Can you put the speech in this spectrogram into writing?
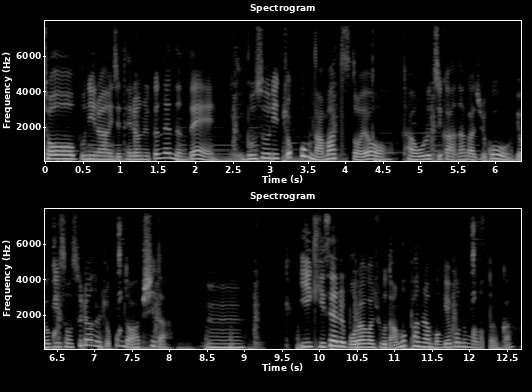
저 분이랑 이제 대련을 끝냈는데 무술이 조금 남았어요. 다 오르지가 않아가지고 여기서 수련을 조금 더 합시다. 음, 이 기세를 몰아가지고 나무판을 한번 깨보는 건 어떨까?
